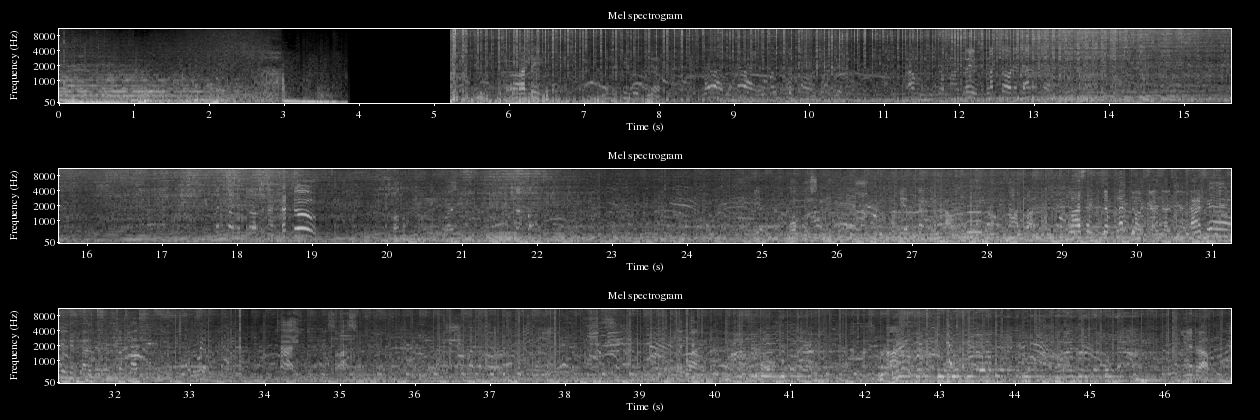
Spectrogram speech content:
Mati. Weh, ngaco ada jalan tuh. Ngaco ada jalan kan. Aduh. Tangkap di kuning bayu. Fokus nih. Biar kita pelacur dia ada dia ada kita ada lepas. Cai. Sas. Ini rap.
